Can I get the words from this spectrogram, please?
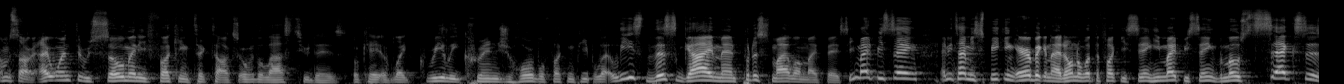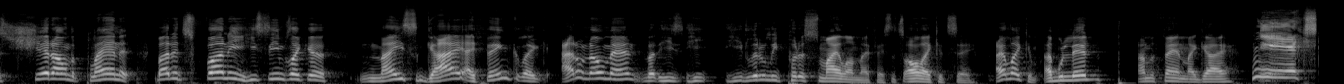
I'm sorry. I went through so many fucking TikToks over the last two days, okay, of like really cringe, horrible fucking people. At least this guy, man, put a smile on my face. He might be saying, anytime he's speaking Arabic and I don't know what the fuck he's saying, he might be saying the most sexist shit on the planet. But it's funny. He seems like a nice guy, I think. Like, I don't know, man. But he's he he literally put a smile on my face. That's all I could say. I like him. Abu Lid, I'm a fan, my guy. Next.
